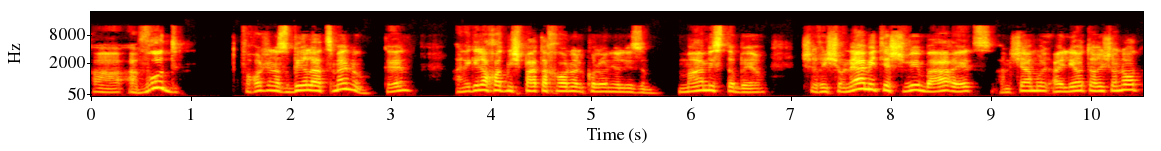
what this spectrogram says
האבוד, לפחות שנסביר לעצמנו, כן? אני אגיד לך עוד משפט אחרון על קולוניאליזם. מה מסתבר? שראשוני המתיישבים בארץ, אנשי העליות הראשונות,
